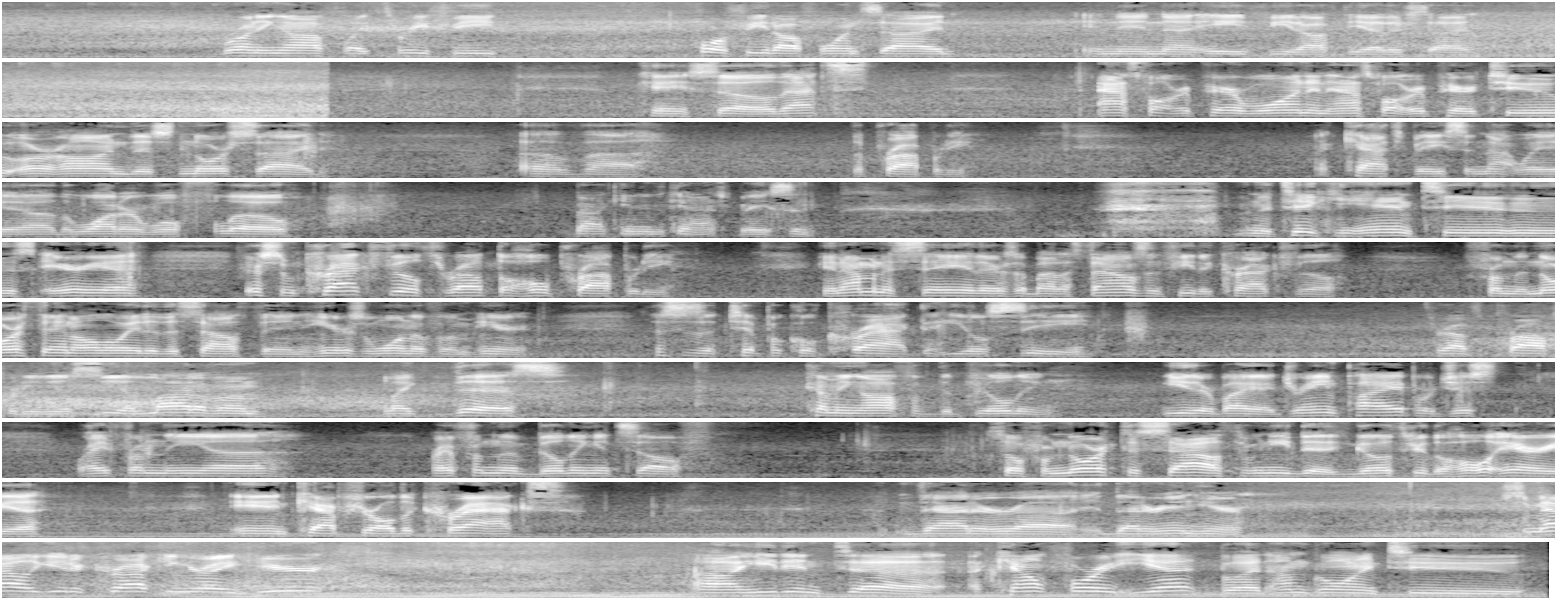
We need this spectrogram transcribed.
running off like 3 feet 4 feet off one side and then uh, 8 feet off the other side Okay, so that's asphalt repair one and asphalt repair two are on this north side of uh, the property. A catch basin, that way uh, the water will flow back into the catch basin. I'm to take you into this area. There's some crack fill throughout the whole property. And I'm going to say there's about a thousand feet of crack fill from the north end all the way to the south end. Here's one of them here. This is a typical crack that you'll see throughout the property. You'll see a lot of them like this coming off of the building, either by a drain pipe or just right from the uh, right from the building itself. So from north to south, we need to go through the whole area and capture all the cracks that are uh, that are in here. Some alligator cracking right here. Uh, he didn't uh, account for it yet, but I'm going to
